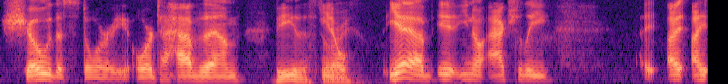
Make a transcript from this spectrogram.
show the story or to have them be the story. You know, yeah, it, you know, actually I, I,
